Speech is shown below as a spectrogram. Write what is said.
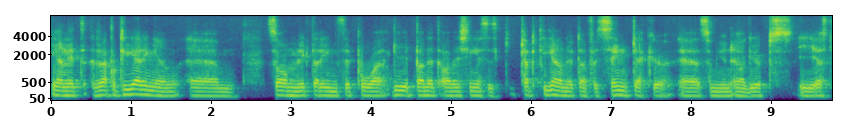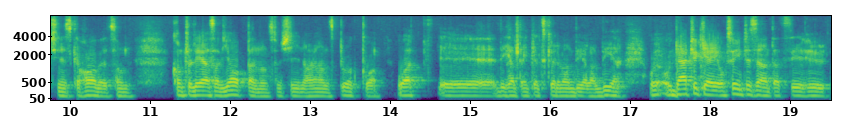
enligt rapporteringen eh, som riktar in sig på gripandet av en kinesisk kapten utanför Senkaku eh, som är en ögrupp i Östkinesiska havet som kontrolleras av Japan och som Kina har anspråk på. Och att eh, det helt enkelt skulle vara en del av det. Och, och där tycker jag är också intressant att se hur,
